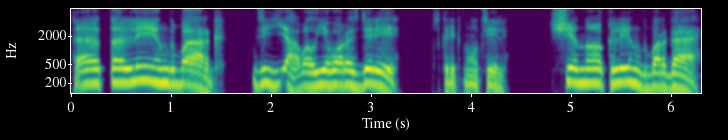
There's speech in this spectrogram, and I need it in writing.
«Это Лингбарг! Дьявол его раздери!» — вскрикнул Тиль. «Щенок Лингбарга!»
